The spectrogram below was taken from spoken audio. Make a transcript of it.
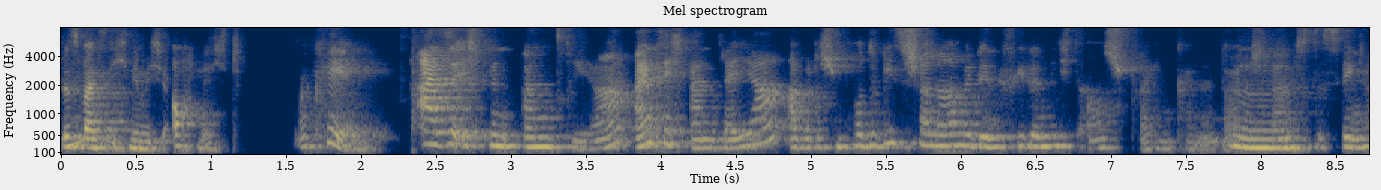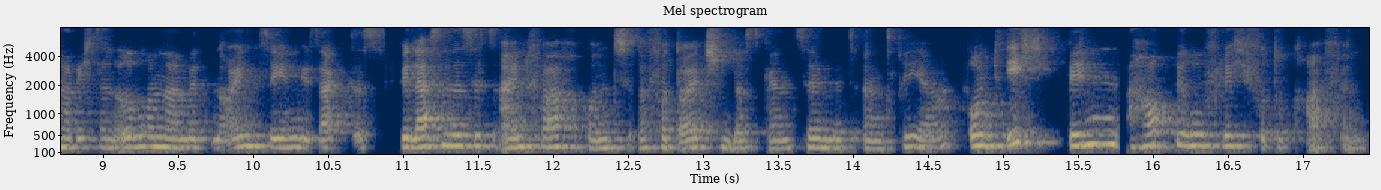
Das mhm. weiß ich nämlich auch nicht. Okay, also ich bin Andrea, eigentlich Andrea, aber das ist ein portugiesischer Name, den viele nicht aussprechen können in Deutschland. Mhm. Deswegen habe ich dann irgendwann mal mit 19 gesagt, dass wir lassen das jetzt einfach und äh, verdeutschen das Ganze mit Andrea. Und ich bin hauptberuflich Fotografin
